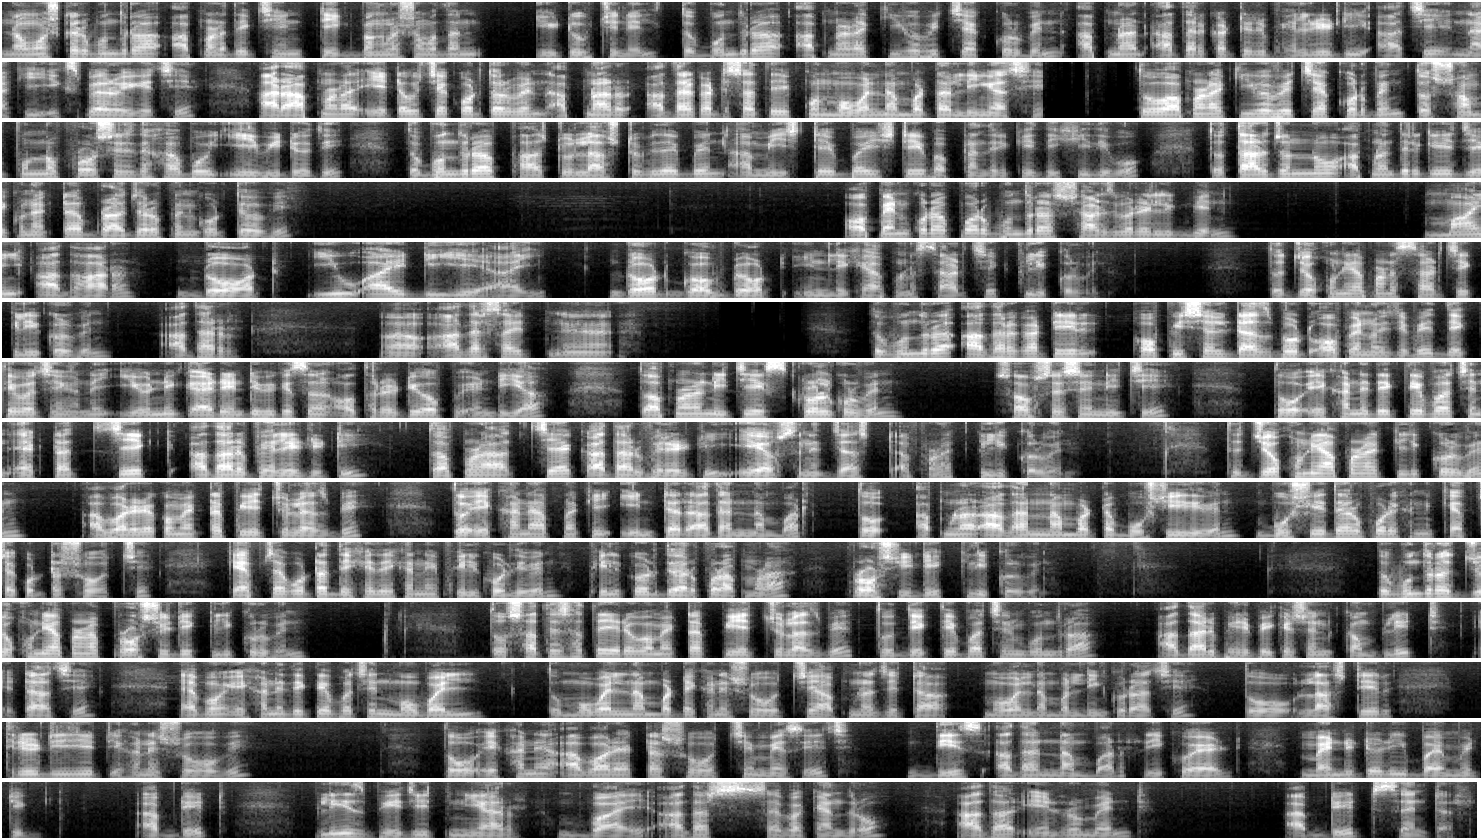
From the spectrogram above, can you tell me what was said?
নমস্কার বন্ধুরা, আপনারা দেখছেন টেক বাংলা সমাধান ইউটিউব চ্যানেল। তো বন্ধুরা, আপনারা কীভাবে চেক করবেন? আপনার আধার কার্ডের ভ্যালিডিটি আছে নাকি এক্সপায়ার হয়ে গেছে? আর আপনারা এটাও চেক করতে পারবেন, আপনার আধার কার্ডের সাথে কোন মোবাইল নাম্বারটা লিঙ্ক আছে। তো আপনারা কীভাবে চেক করবেন? তো সম্পূর্ণ প্রসেস দেখাবো এই ভিডিওতে। তো বন্ধুরা ফার্স্ট টু লাস্ট অবধি দেখবেন, আমি স্টেপ বাই স্টেপ আপনাদেরকে দেখিয়ে দিব। তো তার জন্য আপনাদেরকে যে কোনো একটা ব্রাউজার ওপেন করতে হবে। ওপেন করার পর বন্ধুরা সার্চ বারে লিখবেন my Aadhaar dot UIDAI dot gov dot in লিখে আপনারা সার্চে ক্লিক করবেন। তো যখনই আপনারা সার্চে ক্লিক করবেন, আধার আধার সাইট তো বন্ধুরা আধার কার্ডের অফিসিয়াল ড্যাশবোর্ড ওপেন হয়ে যাবে। দেখতে পাচ্ছেন এখানে unique identification authority of India তো আপনারা নিচে স্ক্রল করবেন সবশেষে নিচে। তো এখানে দেখতে পাচ্ছেন একটা চেক আধার ভ্যালিডিটি তো আপনারা চেক আধার ভ্যালিডিটি এই অপশানে জাস্ট আপনারা ক্লিক করবেন। তো যখনই আপনারা ক্লিক করবেন, আবার এরকম একটা পেজ চলে আসবে। তো এখানে আপনাকে ইন্টার আধার নাম্বার তো আপনার আধার নাম্বারটা বসিয়ে দেবেন। বসিয়ে দেওয়ার পর এখানে ক্যাপচা কোডটা শো হচ্ছে। ক্যাপচা কোডটা দেখে দেখে ফিল করে দেবেন। ফিল করে দেওয়ার পর আপনারা প্রসিডে ক্লিক করবেন। তো বন্ধুরা, যখনই আপনারা প্রসিডে ক্লিক করবেন, তো সাথে সাথে এরকম একটা পেজ চলে আসবে। তো দেখতে পাচ্ছেন বন্ধুরা, আধার ভেরিফিকেশন কমপ্লিট এটা আছে। এবং এখানে দেখতে পাচ্ছেন মোবাইল তো মোবাইল নাম্বারটা এখানে শো হচ্ছে। আপনার যেটা মোবাইল নাম্বার লিঙ্ক করা আছে তো লাস্টের থ্রি ডিজিট এখানে শো হবে। তো এখানে আবার একটা শো হচ্ছে message this Aadhaar number required mandatory biometric update please visit nearby Aadhaar Seva Kendra Aadhaar enrolment update centre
